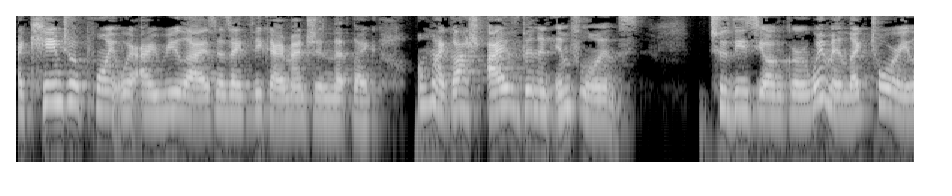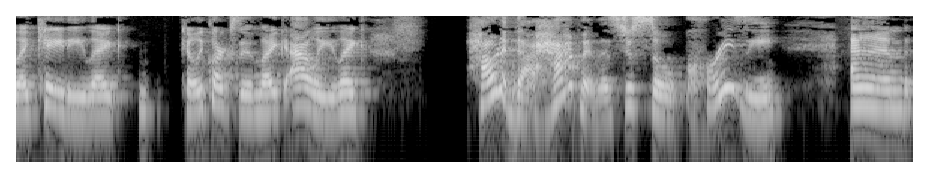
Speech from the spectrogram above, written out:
I came to a point where I realized, as I think I mentioned, that like, oh my gosh, I've been an influence to these younger women like Tori, like Katie, like Kelly Clarkson, like Ally. Like, how did that happen? That's just so crazy. And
